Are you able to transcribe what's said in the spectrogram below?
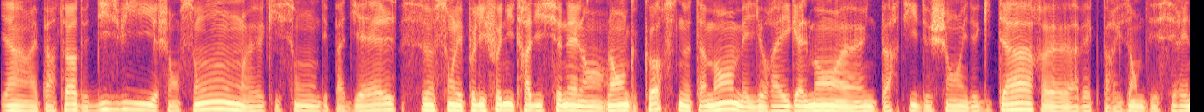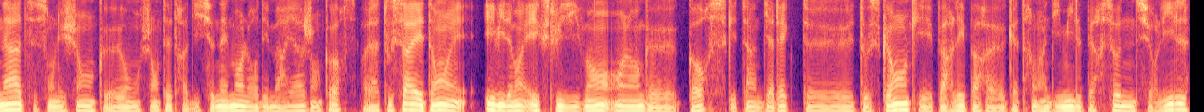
il y a un répertoire de 18 chansons euh, qui sont des padiels. Ce sont les polyphonies traditionnelles en langue corse notamment, mais il y aura également euh, une partie de chant et de guitare euh, avec par exemple des sérénades. Ce sont les chants qu'on chantait traditionnellement lors des mariages en Corse. Voilà, tout ça étant évidemment exclusivement en langue corse, qui est un dialecte toscan qui est parlé par 90 000 personnes sur l'île,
